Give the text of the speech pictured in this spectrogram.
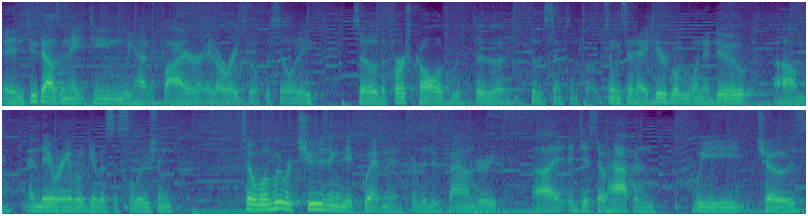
In 2018, we had a fire at our Wrightsville facility. So the first calls was to the, to the Simpson folks. And we said, hey, here's what we want to do. Um, and they were able to give us a solution. So when we were choosing the equipment for the new foundry, uh, it just so happened we chose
